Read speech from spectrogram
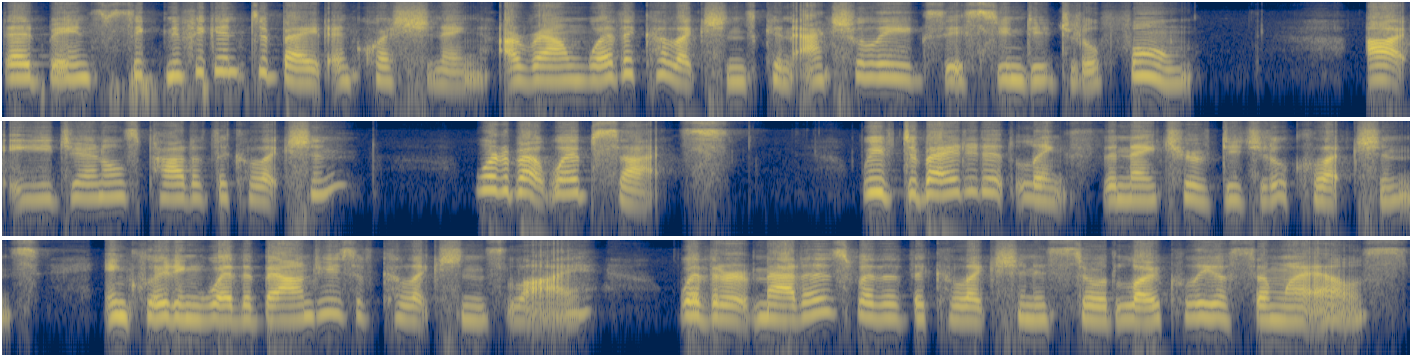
there had been significant debate and questioning around whether collections can actually exist in digital form. Are e-journals part of the collection? What about websites? We've debated at length the nature of digital collections, including where the boundaries of collections lie, whether it matters whether the collection is stored locally or somewhere else,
